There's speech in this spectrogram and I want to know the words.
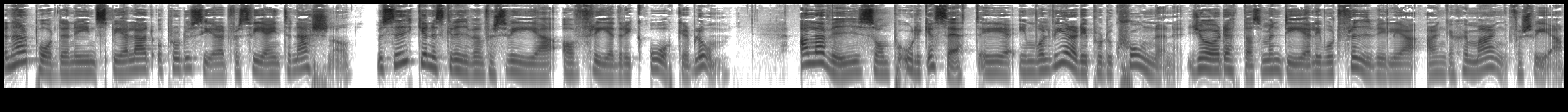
Den här podden är inspelad och producerad för Svea International. Musiken är skriven för Svea av Fredrik Åkerblom. Alla vi som på olika sätt är involverade i produktionen gör detta som en del i vårt frivilliga engagemang för Svea.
